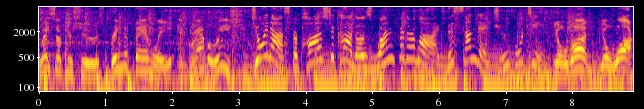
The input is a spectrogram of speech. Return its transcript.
Lace up your shoes, bring the family, and grab a leash. Join us for Paws Chicago's Run for Their Lives this Sunday, June 14th. You'll run, you'll walk,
